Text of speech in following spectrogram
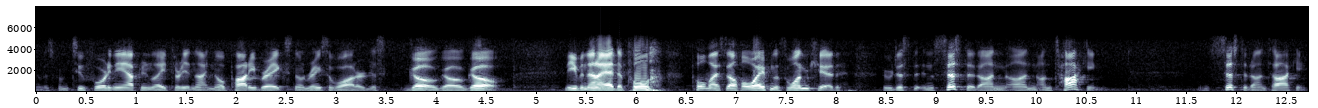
It was from 2:40 in the afternoon to 8:30 at night. No potty breaks, no drinks of water, just go, go, go. And even then, I had to pull pull myself away from this one kid who just insisted on on, on talking, insisted on talking.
